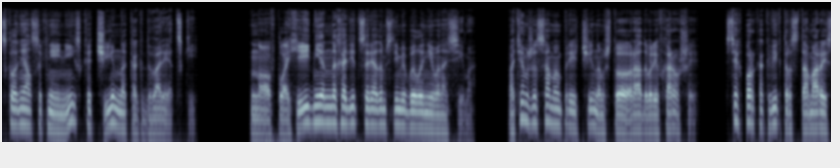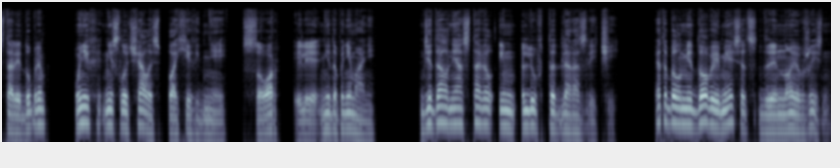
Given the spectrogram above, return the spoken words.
склонялся к ней низко, чинно, как дворецкий. Но в плохие дни находиться рядом с ними было невыносимо. По тем же самым причинам, что радовали в хорошие. С тех пор, как Виктор с Тамарой стали дублем, у них не случалось плохих дней, ссор или недопониманий. Дедал не оставил им люфта для различий. Это был медовый месяц длиной в жизнь.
